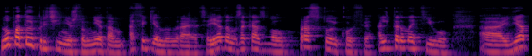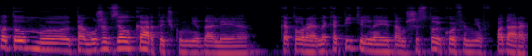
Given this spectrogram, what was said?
Ну, по той причине, что мне там офигенно нравится. Я там заказывал простой кофе, альтернативу. А, я потом э, там уже взял карточку, мне дали, которая накопительная, и там шестой кофе мне в подарок.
